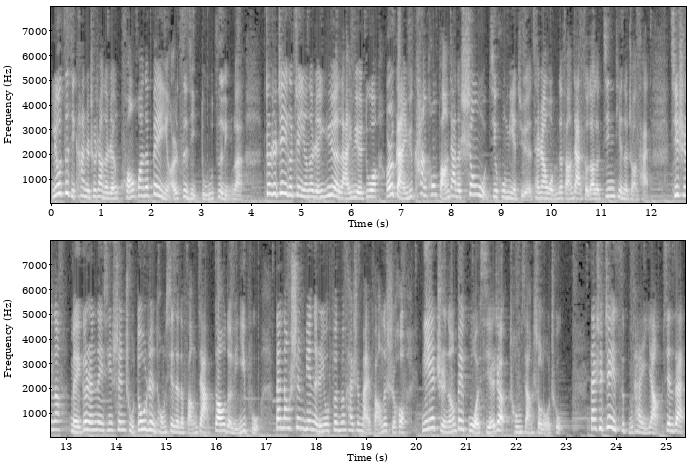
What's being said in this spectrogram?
留自己看着车上的人狂欢的背影，而自己独自凌乱。正是这个阵营的人越来越多，而敢于看空房价的生物几乎灭绝，才让我们的房价走到了今天的状态。其实呢，每个人内心深处都认同现在的房价高的离谱，但当身边的人又纷纷开始买房的时候，你也只能被裹挟着冲向售楼处。但是这次不太一样，现在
